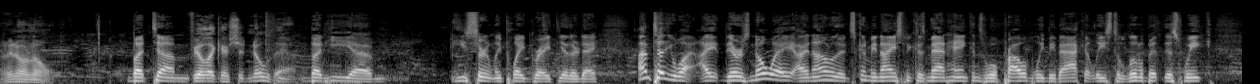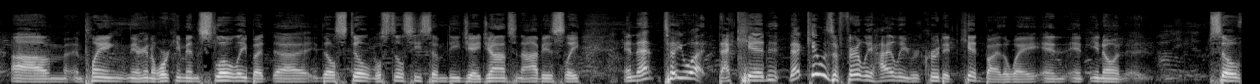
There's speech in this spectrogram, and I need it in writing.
I don't know. But um, Feel like I should know that. yeah, but he um, he certainly played great the other day. I'm telling you what, I, there's no way. I know that it's going to be nice because Matt Hankins will probably be back at least a little bit this week um, and playing. They're going to work him in slowly, but uh, they'll still we'll still see some DJ Johnson, obviously. And that tell you what, that kid that kid was a fairly highly recruited kid, by the way, and, and you know, so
